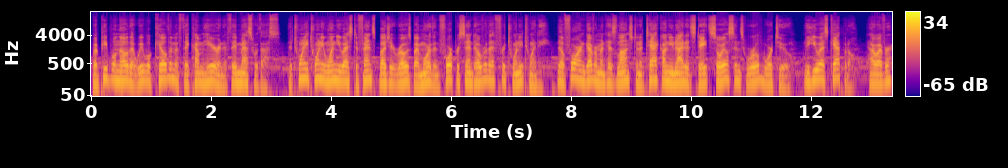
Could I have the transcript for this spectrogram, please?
But people know that we will kill them if they come here and if they mess with us. The 2021 U.S. defense budget rose by more than 4% over that for 2020. No foreign government has launched an attack on United States soil since World War II. The U.S. Capitol, however,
